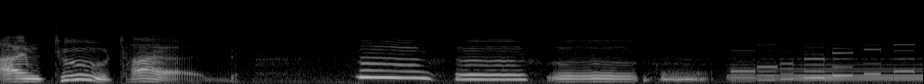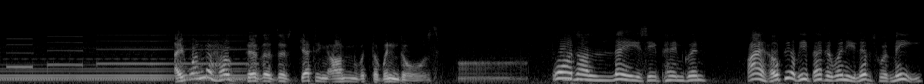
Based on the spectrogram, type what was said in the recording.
I'm too tired. I wonder how Dithers is getting on with the windows. What a lazy penguin. I hope he'll be better when he lives with me.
